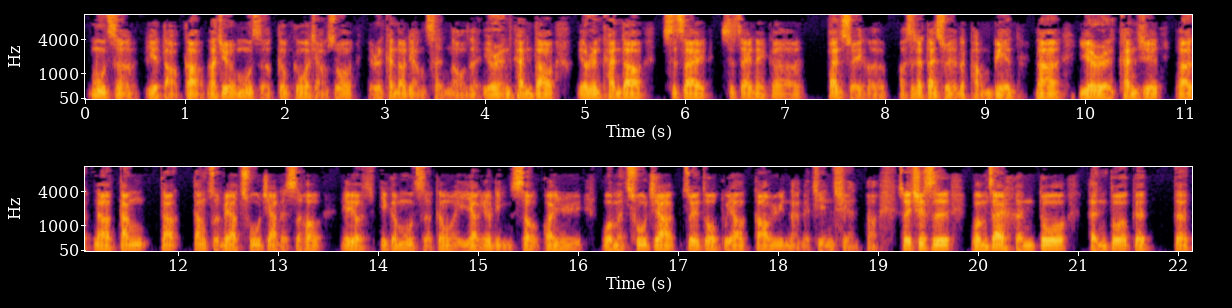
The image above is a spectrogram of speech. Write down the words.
牧者也祷告，那就有牧者跟跟我讲说，有人看到两层楼的，有人看到有人看到是在是在那个。淡水河啊，是在淡水河的旁边。那也有人看见啊，那当当当准备要出价的时候，也有一个牧者跟我一样有领受关于我们出价最多不要高于哪个金钱啊。所以其实我们在很多很多个。的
